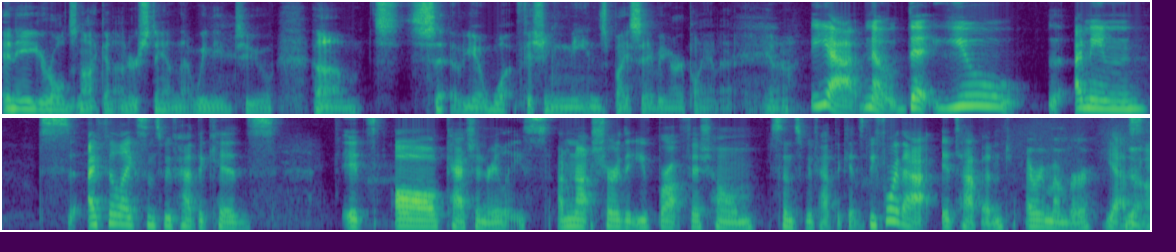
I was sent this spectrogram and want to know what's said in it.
An eight year old's not going to understand that we need to, um, s- you know, what fishing means by saving our planet. You know. Yeah, no, that you, I mean, I feel like since we've had the kids, it's all catch and release. I'm not sure that you've brought fish home since we've had the kids. Before that, it's happened. I remember, yes. Yeah.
